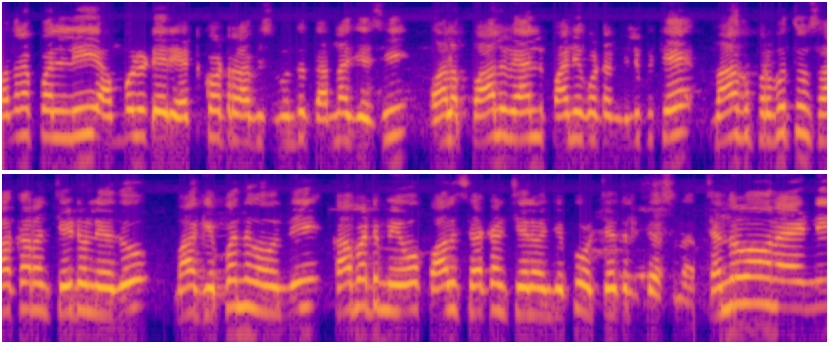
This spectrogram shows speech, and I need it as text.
Madanapalle Amul dairy headquarter office ముందు ధర్నా చేసి వాళ్ళ పాలు వ్యాన్లు పానీయకుండా నిలిపితే మాకు ప్రభుత్వం సహకారం చేయడం లేదు. మాకు ఇబ్బందిగా ఉంది. కాబట్టి మేము పాలు సేకరణ చేయలేమని చెప్పి వాళ్ళు చేతులు చేస్తున్నారు చంద్రబాబు నాయుడిని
